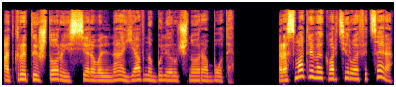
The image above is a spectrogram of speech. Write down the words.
Открытые шторы из серого льна явно были ручной работы. Рассматривая квартиру офицера,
